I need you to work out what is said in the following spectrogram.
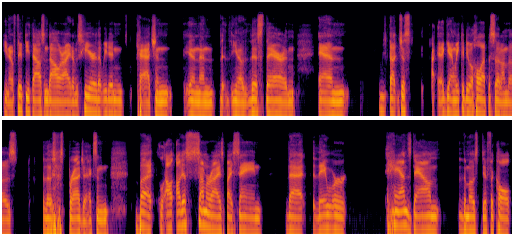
you know, fifty thousand dollar items here that we didn't catch, and and then you know this there, and and uh, just again, we could do a whole episode on those those projects, and but I'll, I'll just summarize by saying that they were hands down the most difficult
